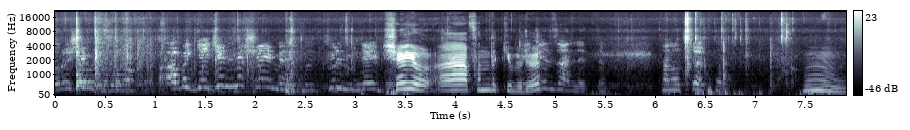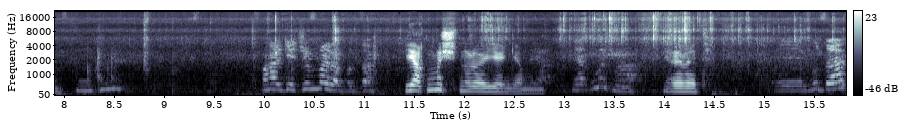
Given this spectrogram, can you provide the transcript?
Nuriş'im bizim o. Abi gecin mi şey mi? Kül mü ne bu? Şey o, aa, fındık gübürü. Gecin zannettim. Tanıtacaktım. Hmm. Aha gecin var ha burada. Yakmış Nuray yengem bunu. Yapmış mı? Evet. Ee, bu da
